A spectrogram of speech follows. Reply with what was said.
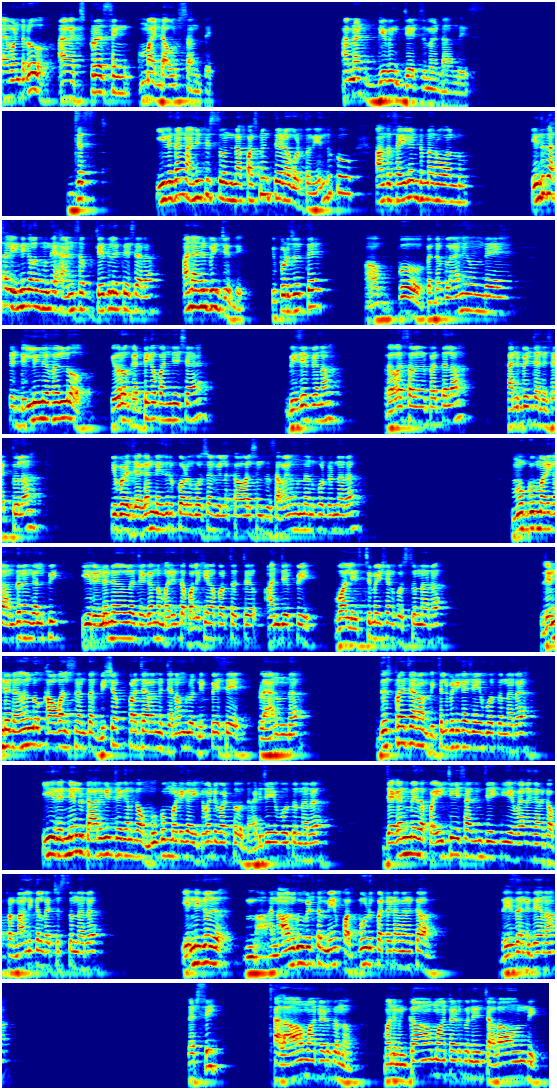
ఏమంటారు ఐఎమ్ ఎక్స్ప్రెసింగ్ మై డౌట్స్ అంతే. I'm not giving judgement on this just ఈ విధంగా అనిపిస్తుంది. నాకు ఫస్ట్ నుంచి తేడా కొడుతుంది. ఎందుకు అంత సైలెంట్ ఉన్నారు వాళ్ళు? ఎందుకు అసలు ఎన్నికలకు ముందే హ్యాండ్స్ అప్ చేతులు ఎత్తేసారా అని అనిపించింది. ఇప్పుడు చూస్తే అబ్బో పెద్ద ప్లానే ఉందే. అంటే ఢిల్లీ లెవెల్లో ఎవరో గట్టిగా పనిచేశా బీజేపీనా? వ్యవస్థలోని పెద్దలా? కనిపించని శక్తులా? ఇప్పుడు జగన్ ఎదుర్కోవడం కోసం వీళ్ళకి కావాల్సినంత సమయం ఉందనుకుంటున్నారా? ముగ్గుమ్మడిగా అందరం కలిపి ఈ రెండు నెలల్లో జగన్ను మరింత బలహీనపరచవచ్చు అని చెప్పి వాళ్ళ ఎస్టిమేషన్కి వస్తున్నారా? రెండు నెలల్లో కావాల్సినంత విష ప్రచారాన్ని జనంలో నింపేసే ప్లాన్ ఉందా? దుష్ప్రచారం విచలవిడిగా చేయబోతున్నారా? ఈ రెండేళ్ళు టార్గెట్ జగన్గా మూకుమ్మడిగా ఇటువంటి వాటితో దాడి చేయబోతున్నారా? జగన్ మీద పై చేయి సాధించేకి ఏమైనా కనుక ప్రణాళికలు రచిస్తున్నారా? ఎన్నికలు నాలుగు విడత మే పదమూడు పెట్టడం వెనక రీజన్ ఇదేనా? లెట్స్ చాలా మాట్లాడుకుందాం. మనం ఇంకా మాట్లాడుకునేది చాలా ఉంది.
